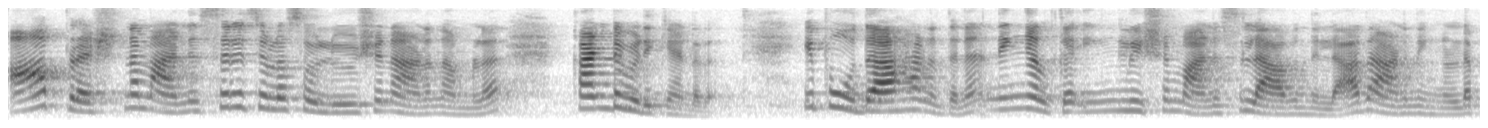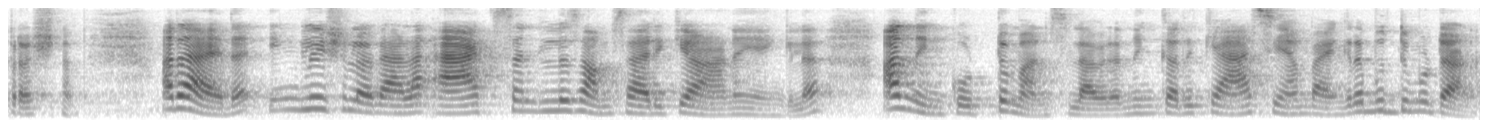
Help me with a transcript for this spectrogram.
ആ പ്രശ്നം അനുസരിച്ചുള്ള സൊല്യൂഷനാണ് നമ്മൾ കണ്ടുപിടിക്കേണ്ടത്. ഇപ്പോൾ ഉദാഹരണത്തിന് നിങ്ങൾക്ക് ഇംഗ്ലീഷ് മനസ്സിലാവുന്നില്ല അതാണ് നിങ്ങളുടെ പ്രശ്നം. അതായത് ഇംഗ്ലീഷിൽ ഒരാൾ ആക്സെന്റിൽ സംസാരിക്കുകയാണ് എങ്കിൽ അത് നിങ്ങൾക്ക് ഒട്ടും മനസ്സിലാവില്ല. നിങ്ങൾക്ക് അത് ക്യാച്ച് ചെയ്യാൻ ഭയങ്കര ബുദ്ധിമുട്ടാണ്.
